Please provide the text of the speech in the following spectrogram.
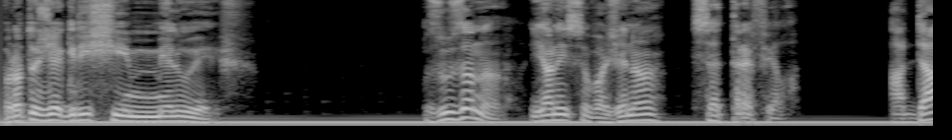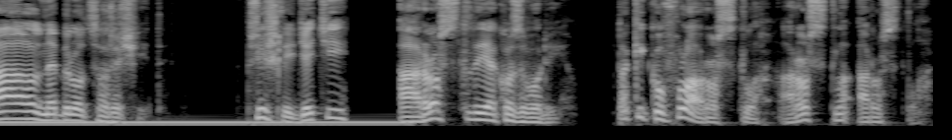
Protože když ji miluješ. Zuzana, Janisova žena, se trefila. A dál nebylo co řešit. Přišly děti a rostly jako z vody. Taky kofola rostla a rostla a rostla.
